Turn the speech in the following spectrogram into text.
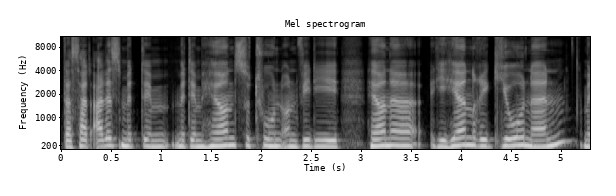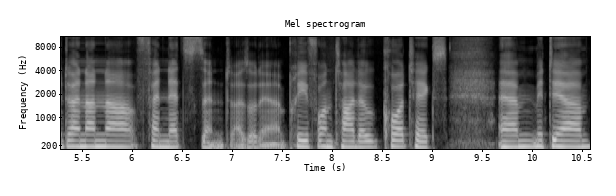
das hat alles mit dem, mit dem Hirn zu tun und wie die Hirne, die Hirnregionen miteinander vernetzt sind. Also der präfrontale Kortex ähm, mit der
